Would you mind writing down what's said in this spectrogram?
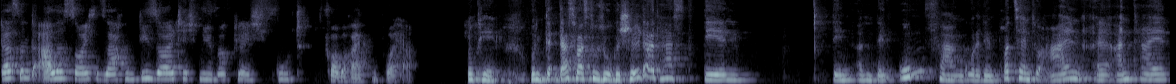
Das sind alles solche Sachen, die sollte ich mir wirklich gut vorbereiten vorher. Okay, und das, was du so geschildert hast, den den, also den Umfang oder den prozentualen äh, Anteil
